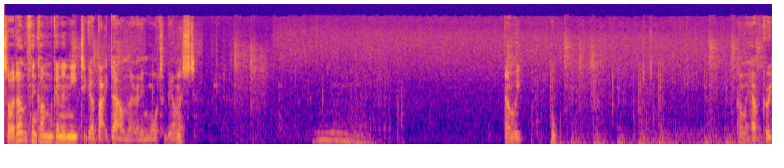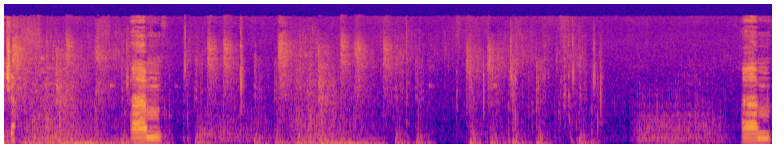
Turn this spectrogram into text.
So I don't think I'm going to need to go back down there anymore, to be honest. And we... Oh, and we have a creature. Um, um,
